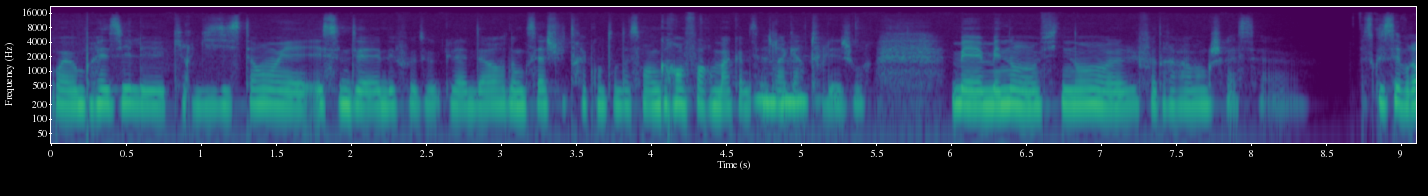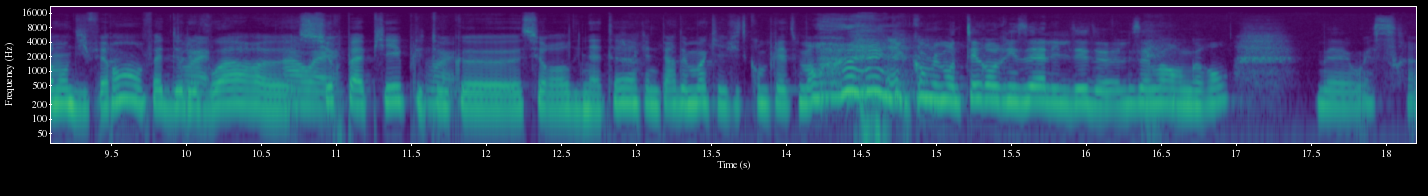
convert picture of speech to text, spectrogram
ouais, au Brésil et Kyrgyzstan. Et, c'est des, photos que j'adore. Donc, ça, je suis très contente. Elles sont en grand format, comme ça, je les regarde mhm. tous les jours. Mais, mais non, sinon, il faudrait vraiment que je fasse ça. Parce que c'est vraiment différent en fait de les voir ah sur papier plutôt que sur ordinateur. Il y a une paire de moi qui évite complètement, complètement terrorisée à l'idée de les avoir en grand. Mais ouais, ce serait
